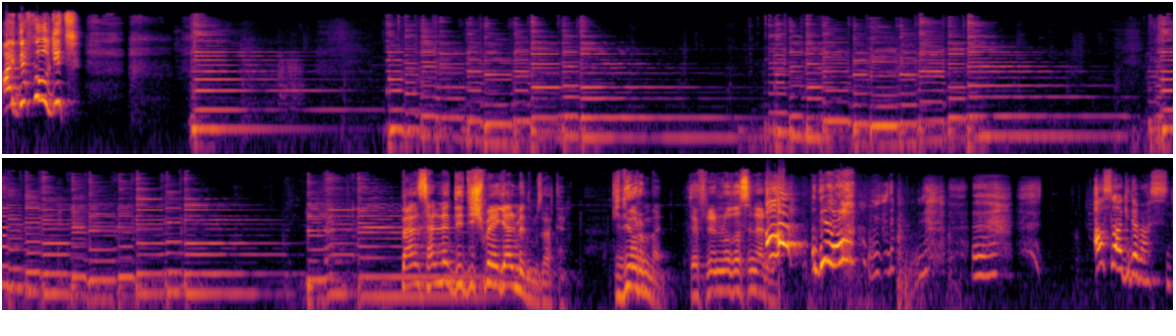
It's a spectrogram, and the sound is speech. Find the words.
Ay defol git. Ben seninle didişmeye gelmedim zaten. Gidiyorum ben. Defne'nin odası nerede? Asla gidemezsin.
